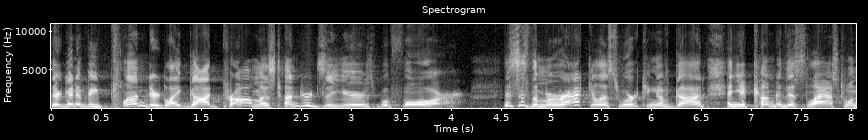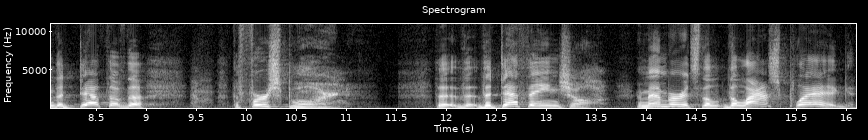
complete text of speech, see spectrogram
They're going to be plundered like God promised hundreds of years before. This is the miraculous working of God. And you come to this last one, the death of the the firstborn, the, the, the death angel. Remember, it's the, the last plague.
